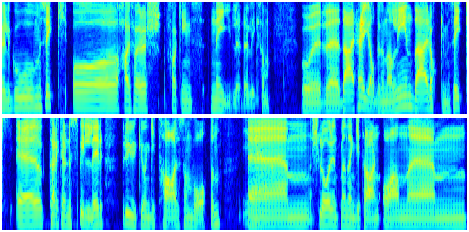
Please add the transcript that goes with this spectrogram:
veldig god musikk, og Hi-Fi Rush fuckings nailer det, liksom. Hvor eh, det er høyadrenalin, det er rockemusikk. Eh, karakteren du spiller, bruker jo en gitar som våpen. Yeah. Slår rundt med den gitaren, og han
